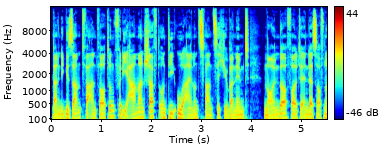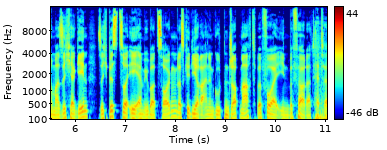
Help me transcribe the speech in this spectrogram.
dann die Gesamtverantwortung für die A-Mannschaft und die U21 übernimmt. Neuendorf wollte indes auf Nummer sicher gehen, sich bis zur EM überzeugen, dass Kedira einen guten Job macht, bevor er ihn befördert hätte.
